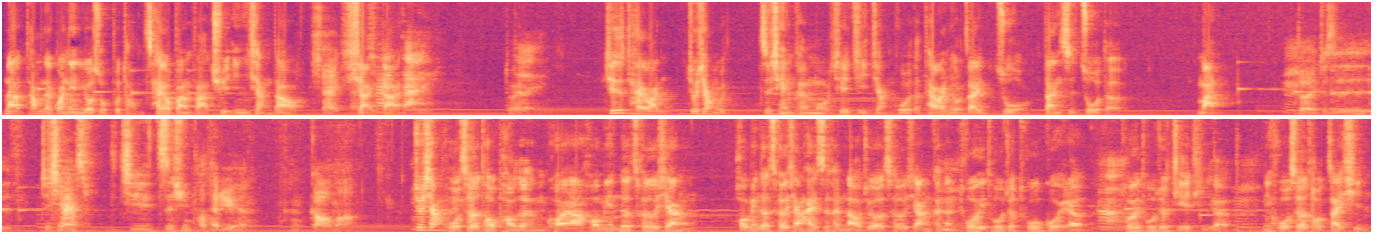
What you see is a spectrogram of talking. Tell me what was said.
那他们的观念有所不同，才有办法去影响到下一代下一代。下一代，对，对，其实台湾就像我之前可能某些集讲过的，台湾有在做，但是做的慢。对，就是就现在其实资讯淘汰率很很高嘛，就像火车头跑得很快啊，后面的车厢，后面的车厢还是很老旧的车厢，可能拖一拖就脱轨了，嗯拖一拖就解体了。嗯你火车头再新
